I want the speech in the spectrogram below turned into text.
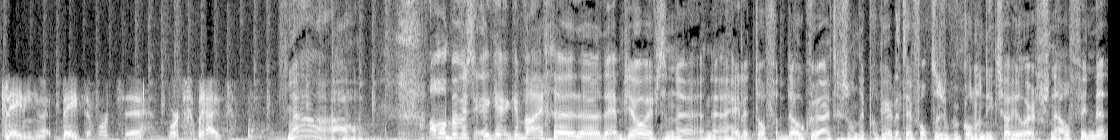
kleding beter wordt, wordt gebruikt. Ja, allemaal bewust. Ik, ik heb wel echt. De, de NPO heeft een, een, hele toffe docu uitgezonden. Ik probeerde het even op te zoeken. kon het niet zo heel erg snel vinden.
